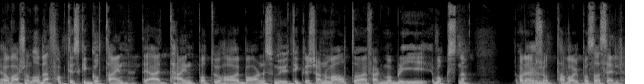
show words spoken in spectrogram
å være sånn, og det er faktisk et godt tegn. Det er et tegn på at du har barn som utvikler seg normalt og er i ferd med å bli voksne. Og det er sånn å ta vare på seg selv.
